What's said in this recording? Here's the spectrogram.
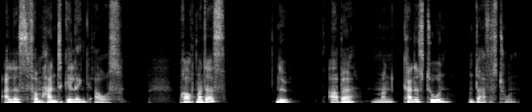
Alles vom Handgelenk aus. Braucht man das? Nö. Aber man kann es tun und darf es tun.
